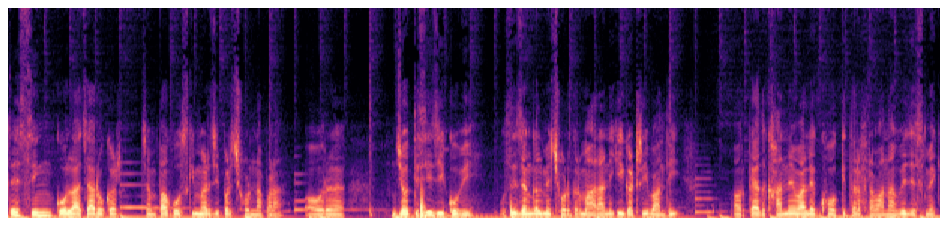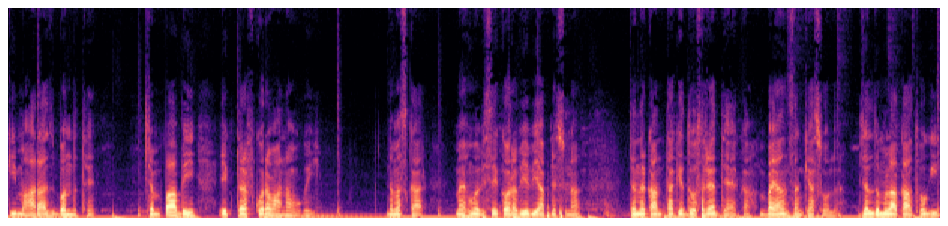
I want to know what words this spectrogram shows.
तेज सिंह को लाचार होकर चंपा को उसकी मर्ज़ी पर छोड़ना पड़ा और ज्योतिषी जी को भी उसे जंगल में छोड़कर महारानी की गठरी बांधी और कैद खाने वाले खो की तरफ़ रवाना हुए, जिसमें कि महाराज बंद थे। चंपा भी एक तरफ़ को रवाना हो गई। नमस्कार, मैं हूँ अभिषेक और अभी अभी आपने सुना चंद्रकांता के दूसरे अध्याय का बयान संख्या सोलह। जल्द मुलाकात होगी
